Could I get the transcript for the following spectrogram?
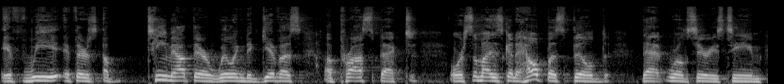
if we if there's a team out there willing to give us a prospect or somebody that's going to help us build that World Series team,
